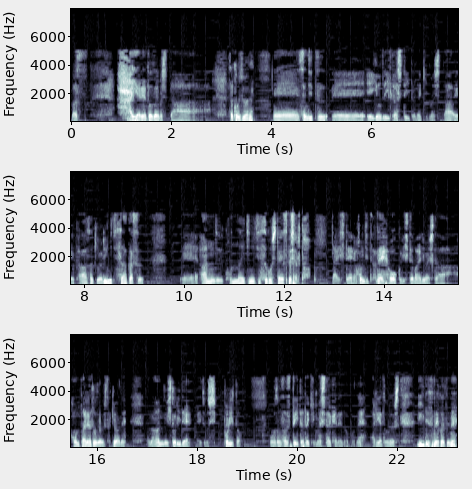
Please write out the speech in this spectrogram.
ます。はい、ありがとうございました。さあ、今週はね、えー、先日、えー、営業で行かせていただきました、えー、川崎寄り道サーカス、えー、アンドゥ、こんな一日過ごしたいスペシャルと題して本日はね、お送りしてまいりました。本当ありがとうございました。今日はね、あの、アンドゥ一人で、えー、ちょっとしっぽりと放送させていただきましたけれどもね、ありがとうございました。いいですね、こうやってね。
